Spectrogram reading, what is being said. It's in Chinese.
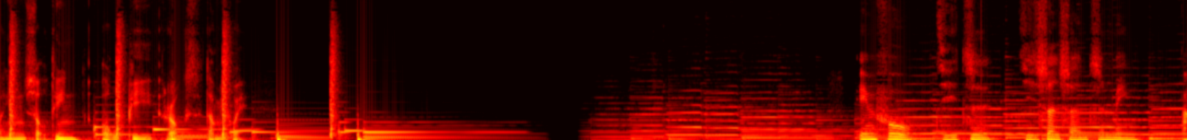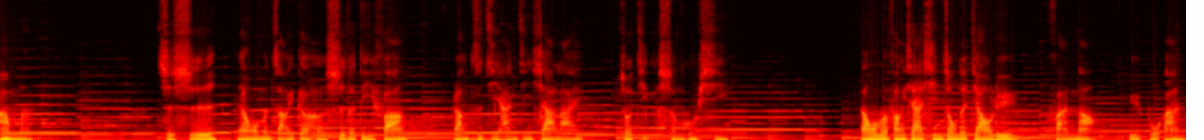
欢迎收听 OP Rocks 大迷会。因父及子及圣神之名，阿门。此时，让我们找一个合适的地方，让自己安静下来，做几个深呼吸。当我们放下心中的焦虑、烦恼与不安，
